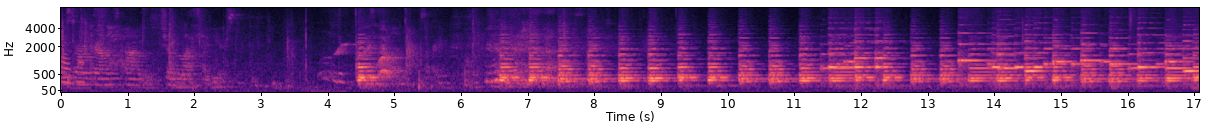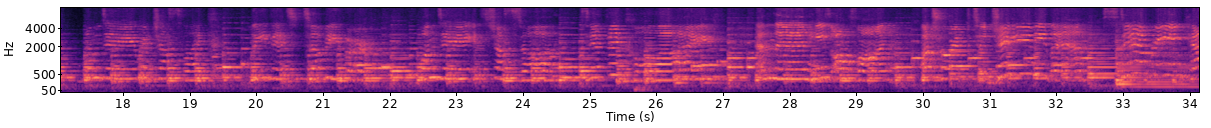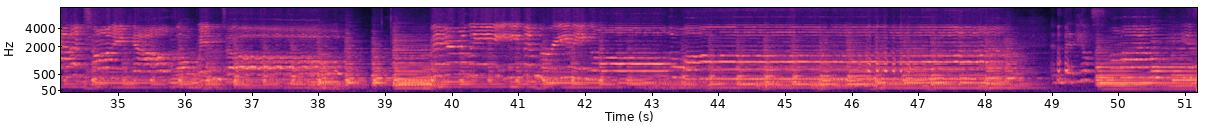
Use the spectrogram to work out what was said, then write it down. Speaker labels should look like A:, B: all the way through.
A: just on the grounds um, shown in the last five years. smile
